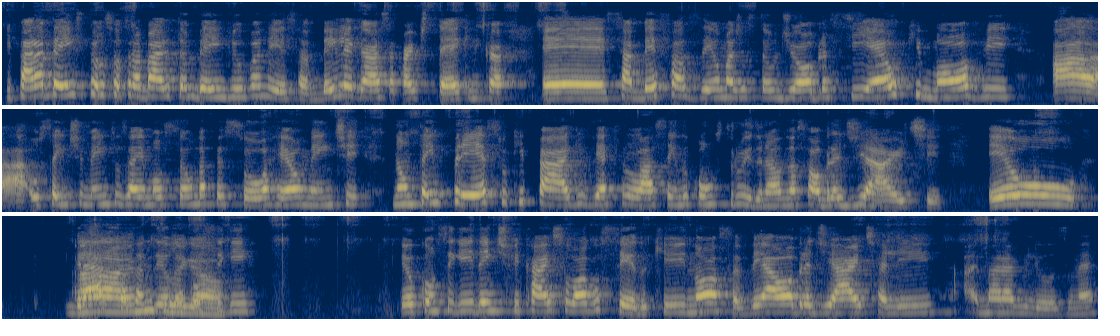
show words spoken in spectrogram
E parabéns pelo seu trabalho também, viu, Vanessa? Bem legal essa parte técnica. É, saber fazer uma gestão de obra, se é o que move a, a, os sentimentos, a emoção da pessoa realmente não tem preço que pague ver aquilo lá sendo construído na nossa obra de arte. Eu, graças ah, é a Deus, legal. eu consegui. Eu consegui identificar isso logo cedo, que, nossa, ver a obra de arte ali é maravilhoso, né?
